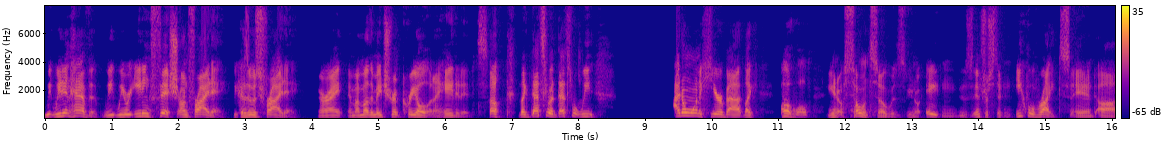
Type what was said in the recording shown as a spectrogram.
We, we didn't have it. We, we were eating fish on Friday because it was Friday. All right. And my mother made shrimp creole and I hated it. So like that's what that's what we I don't want to hear about like, oh well, you know, so and so was, you know, eight and is interested in equal rights and, uh,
